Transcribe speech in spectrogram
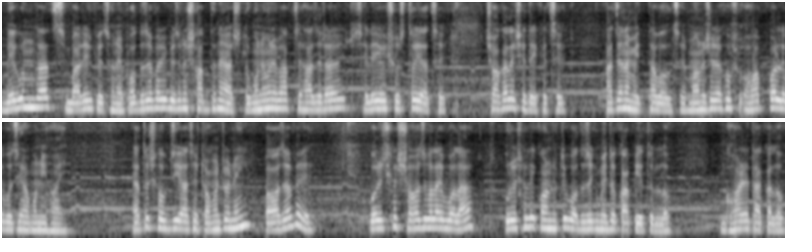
বেগুন গাছ বাড়ির পেছনে পদজা বাড়ির পেছনে সাবধানে আসলো। মনে মনে ভাবছে, হাজারার ছেলে ওই সুস্থই আছে। সকালে সে দেখেছে। হাজারা মিথ্যা বলছে। মানুষেরা খুব অভাব পড়লে বুঝি এমনই হয়। এত সবজি আছে, টমেটো নেই? পাওয়া যাবে? পরিষ্কার সহজ গলায় বলা পুরুষালী কণ্ঠটি পদজাকে মৃদু কাঁপিয়ে তুলল। ঘরে তাকালো।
